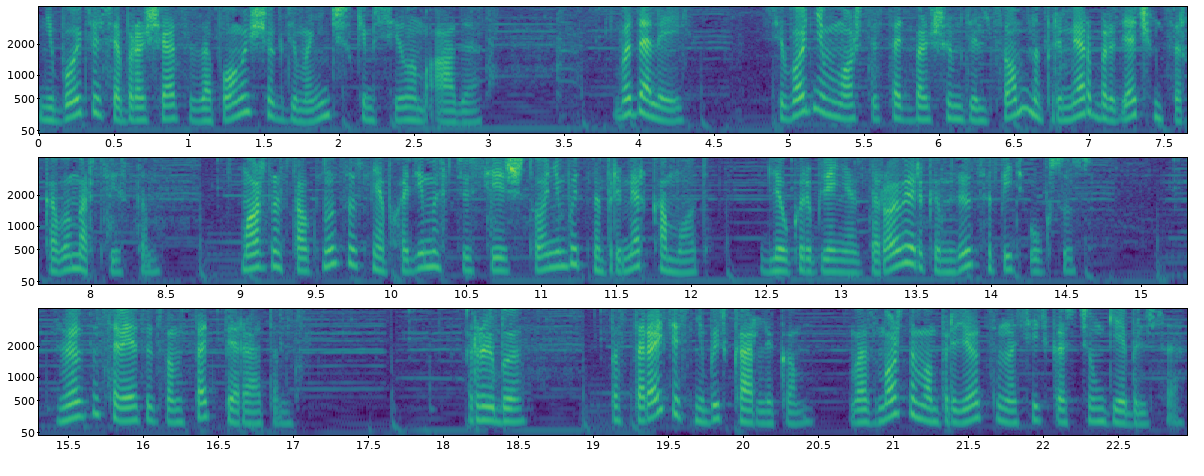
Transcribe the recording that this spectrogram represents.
Не бойтесь обращаться за помощью к демоническим силам ада. Водолей. Сегодня вы можете стать большим дельцом, например, бродячим цирковым артистом. Можно столкнуться с необходимостью съесть что-нибудь, например, комод. Для укрепления здоровья рекомендуется пить уксус. Звезды советуют вам стать пиратом. Рыбы. Постарайтесь не быть карликом. Возможно, вам придется носить костюм Геббельса.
